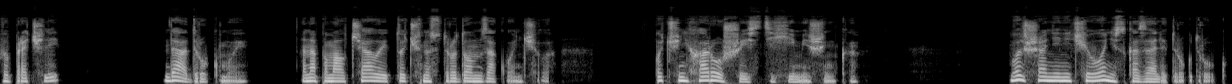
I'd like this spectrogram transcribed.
«Вы прочли?» «Да, друг мой». Она помолчала и точно с трудом закончила. «Очень хорошие стихи, Мишенька». Больше они ничего не сказали друг другу.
